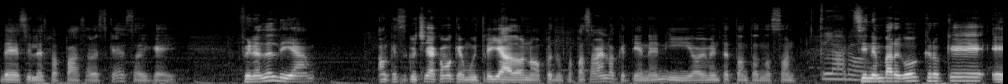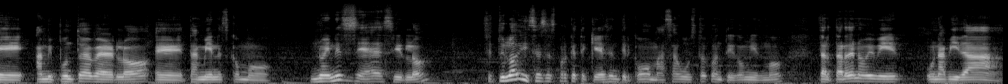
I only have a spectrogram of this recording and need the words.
de decirles, papá, ¿sabes qué? Soy gay. Final del día, aunque se escuche ya como que muy trillado, ¿no? Pues los papás saben lo que tienen y obviamente tontos no son. Claro. Sin embargo, creo que eh, a mi punto de verlo, eh, también es como, no hay necesidad de decirlo. Si tú lo dices es porque te quieres sentir como más a gusto contigo mismo. Tratar de no vivir una vida,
